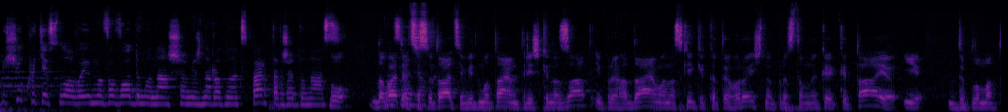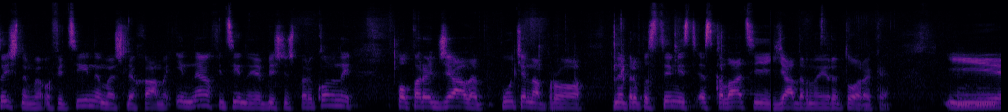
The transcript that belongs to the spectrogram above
Біщук хотів слово, і ми виводимо нашого міжнародного експерта вже до нас. Ну, давайте на цю ситуацію відмотаємо трішки назад і пригадаємо, наскільки категорично представники Китаю і дипломатичними офіційними шляхами, і неофіційно, я більш ніж переконаний, попереджали Путіна про неприпустимість ескалації ядерної риторики. І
